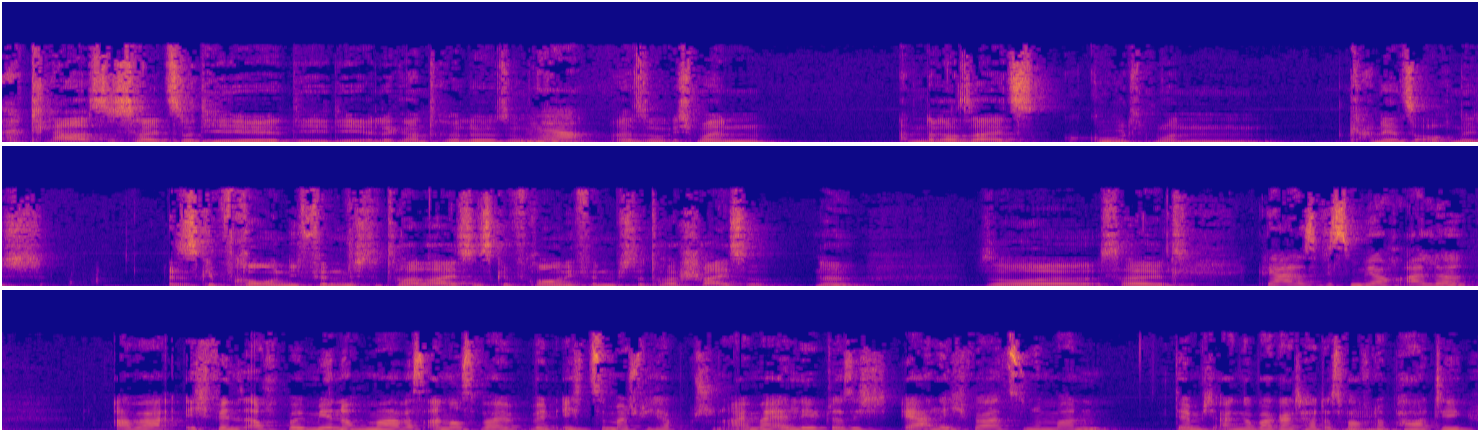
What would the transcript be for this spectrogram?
ja klar, es ist halt so die, die, die elegantere Lösung. Ne? Ja. Also ich meine, andererseits, gut, man kann jetzt auch nicht, also es gibt Frauen, die finden mich total heiß und es gibt Frauen, die finden mich total scheiße. Ne? So äh, ist halt, Klar, das wissen wir auch alle. Aber ich finde es auch bei mir nochmal was anderes, weil wenn ich zum Beispiel, ich habe schon einmal erlebt, dass ich ehrlich war zu einem Mann, der mich angebaggert hat, das war auf einer Party,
